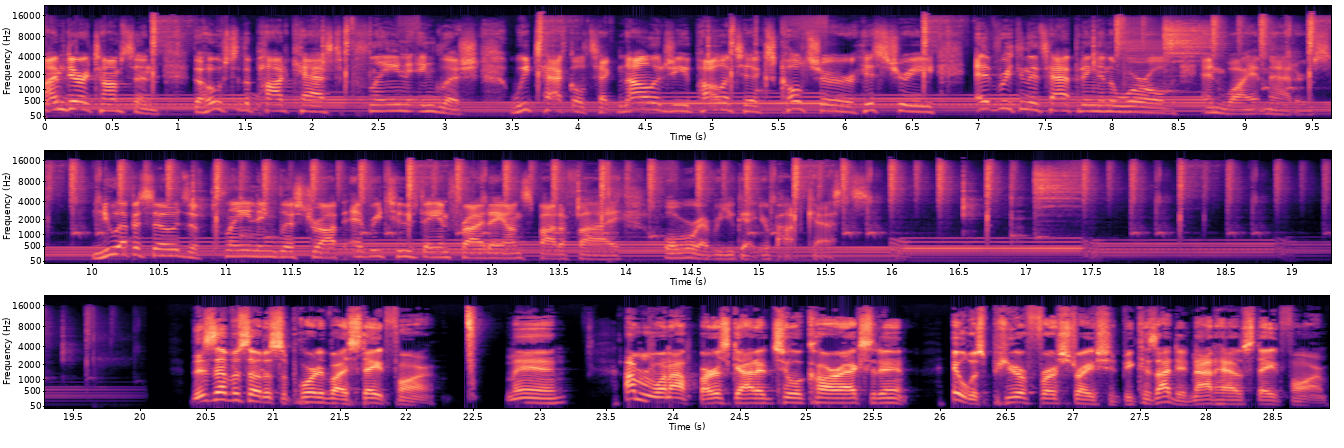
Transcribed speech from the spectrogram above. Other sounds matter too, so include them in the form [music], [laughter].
I'm Derek Thompson, the host of the podcast Plain English. We tackle technology, politics, culture, history, everything that's happening in the world, and why it matters. New episodes of Plain English drop every Tuesday and Friday on Spotify or wherever you get your podcasts. This episode is supported by State Farm. Man, I remember when I first got into a car accident, it was pure frustration because I did not have State Farm.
